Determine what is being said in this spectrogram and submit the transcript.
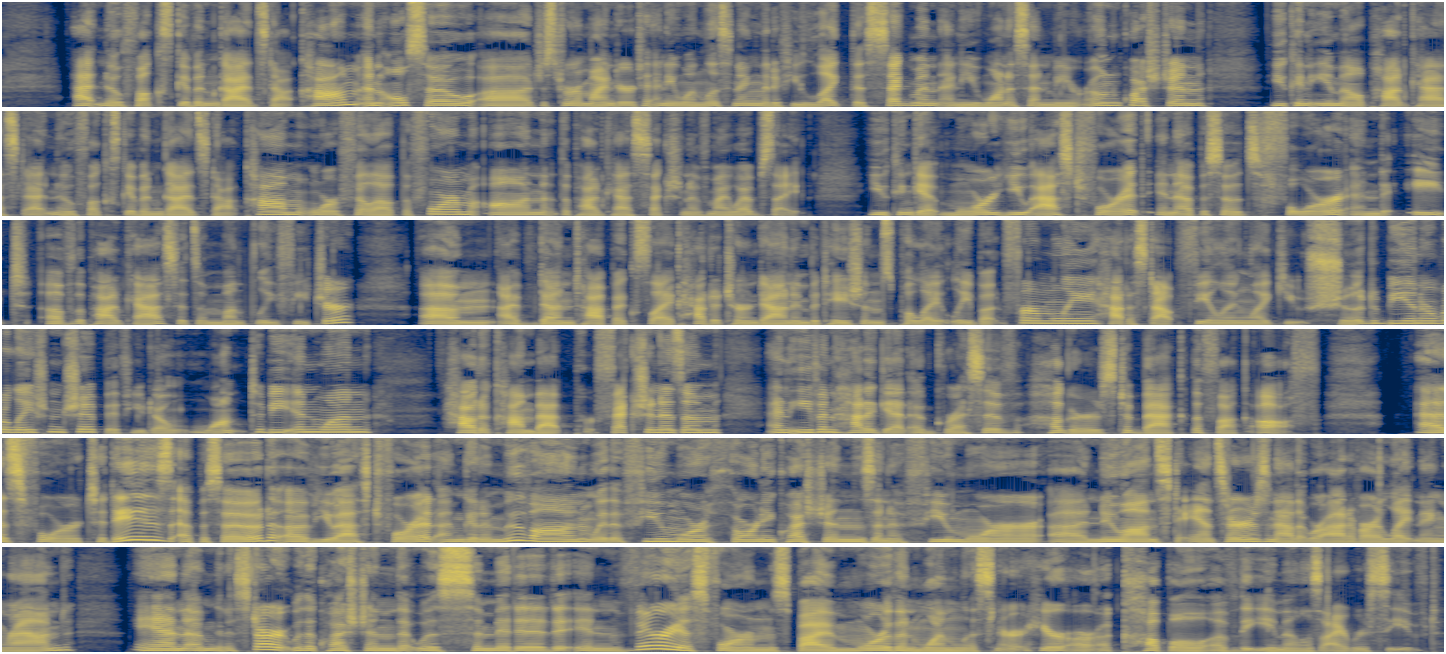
at nofucksgivenguides.com. And also, uh, just a reminder to anyone listening that if you like this segment and you want to send me your own question, you can email podcast at nofucksgivenguides.com or fill out the form on the podcast section of my website. You can get more You Asked For It in episodes four and eight of the podcast. It's a monthly feature. Um, I've done topics like how to turn down invitations politely but firmly, how to stop feeling like you should be in a relationship if you don't want to be in one, how to combat perfectionism, and even how to get aggressive huggers to back the fuck off. As for today's episode of You Asked For It, I'm going to move on with a few more thorny questions and a few more uh, nuanced answers now that we're out of our lightning round. And I'm going to start with a question that was submitted in various forms by more than one listener. Here are a couple of the emails I received.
